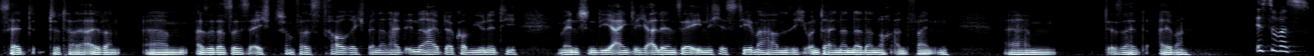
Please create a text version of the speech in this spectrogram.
ist halt total albern. Ähm, also das ist echt schon fast traurig, wenn dann halt innerhalb der Community Menschen, die eigentlich alle ein sehr ähnliches Thema haben, sich untereinander dann noch anfeinden. Ähm, das ist halt albern. Ist sowas,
